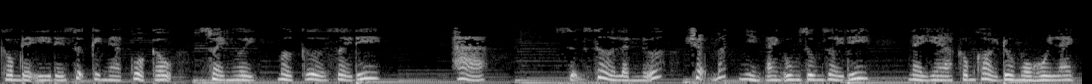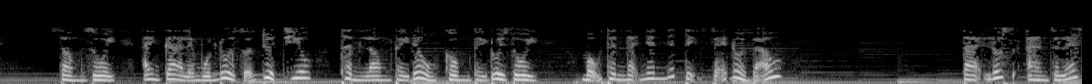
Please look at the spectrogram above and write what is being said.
không để ý đến sự kinh ngạc của cậu, xoay người, mở cửa rời đi. Hả? Sững sờ lần nữa, trợn mắt nhìn anh ung dung rời đi, này già không khỏi đổ mồ hôi lạnh. Xong rồi, anh cả lại muốn đùa giỡn tuyệt chiêu, thần lòng thấy đầu không thấy đuôi rồi. Mẫu thần đại nhân nhất định sẽ nổi bão. Tại Los Angeles,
